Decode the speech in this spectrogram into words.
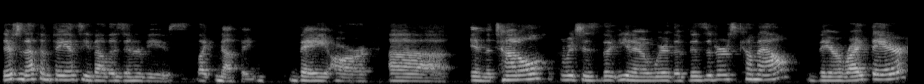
there's nothing fancy about those interviews, like nothing. They are uh, in the tunnel, which is the, you know, where the visitors come out. They're right there.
